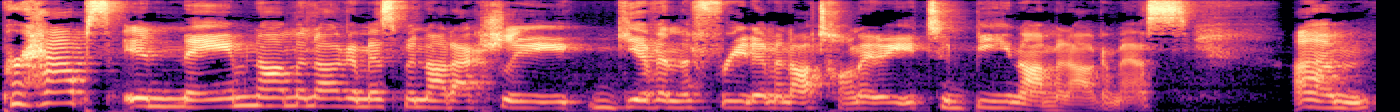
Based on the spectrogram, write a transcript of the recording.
perhaps in name non monogamous, but not actually given the freedom and autonomy to be non monogamous. Um,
